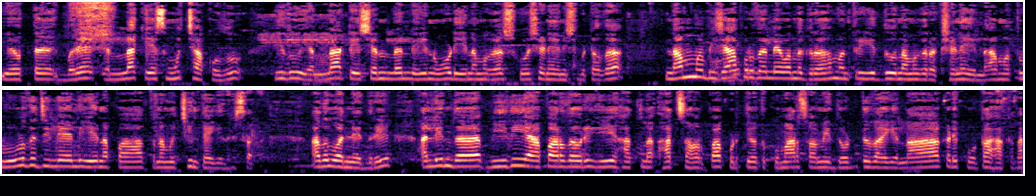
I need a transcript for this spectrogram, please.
ಇವತ್ತು ಬರೇ ಎಲ್ಲ ಕೇಸ್ ಮುಚ್ಚಿ ಹಾಕೋದು. ಇದು ಎಲ್ಲ ಸ್ಟೇಷನ್ಲಲ್ಲಿ ನೋಡಿ ನಮಗೆ ಶೋಷಣೆ ಅನಿಸ್ಬಿಟ್ಟದ. ನಮ್ಮ ಬಿಜಾಪುರದಲ್ಲೇ ಒಂದು ಗೃಹ ಮಂತ್ರಿ ಇದ್ದು ನಮಗೆ ರಕ್ಷಣೆ ಇಲ್ಲ. ಮತ್ತು ಉಳಿದ ಜಿಲ್ಲೆಯಲ್ಲಿ ಏನಪ್ಪಾ ಅಂತ ನಮಗೆ ಚಿಂತೆ ಆಗಿದ್ರಿ ಸರ್. ಅದು ಒಂದೇದ್ರಿ ಅಲ್ಲಿಂದ ಬೀದಿ ವ್ಯಾಪಾರದವ್ರಿಗೆ ಹತ್ತು ಹತ್ತು ಸಾವಿರ ರೂಪಾಯಿ ಕೊಡ್ತೀವಿ ಅಂತ ಕುಮಾರಸ್ವಾಮಿ ದೊಡ್ಡದಾಗಿ ಎಲ್ಲಾ ಕಡೆ ಫೋಟೋ ಹಾಕದ.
